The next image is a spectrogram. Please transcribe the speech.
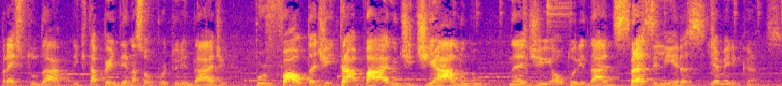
para estudar e que tá perdendo essa oportunidade por falta de trabalho, de diálogo, né, de autoridades brasileiras e americanas.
